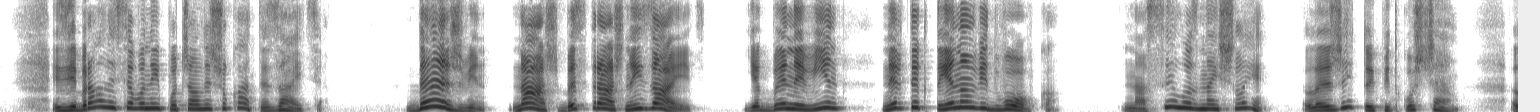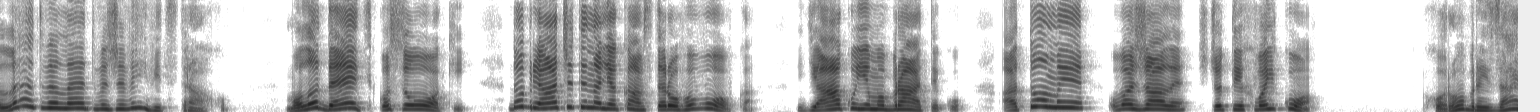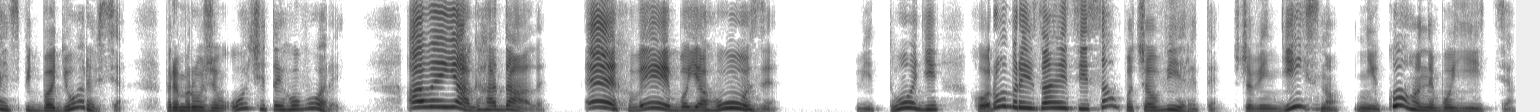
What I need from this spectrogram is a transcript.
Зібралися вони й почали шукати зайця. Де ж він, наш безстрашний заєць? Якби не він, не втекти нам від вовка. На силу знайшли, лежить той під кущем, ледве-ледве живий від страху. Молодець, косоокий, добряче ти налякав старого вовка. Дякуємо, братику, а то ми вважали, що ти хвалько. Хоробрий заєць підбадьорився, примружив очі та й говорить. А ви як гадали? Ех ви, боягузи. Відтоді хоробрий заєць і сам почав вірити, що він дійсно нікого не боїться.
